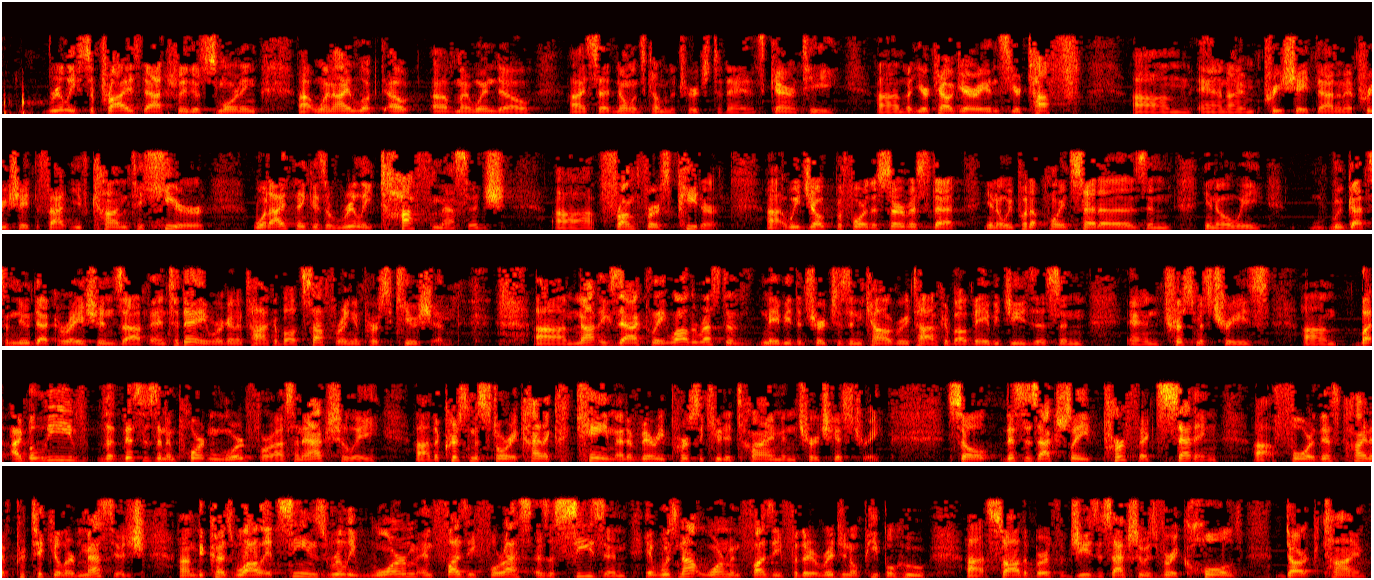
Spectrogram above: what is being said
really surprised actually this morning uh, when I looked out of my window. I said, "No one's coming to church today. It's guarantee." Um, but you're Calgarians. You're tough. Um, and I appreciate that, and I appreciate the fact you've come to hear what I think is a really tough message uh, from First Peter. Uh, we joked before the service that you know we put up poinsettias, and you know we we've got some new decorations up, and today we're going to talk about suffering and persecution. Um, not exactly. Well, the rest of maybe the churches in Calgary talk about baby Jesus and and Christmas trees. Um, but I believe that this is an important word for us, and actually, uh, the Christmas story kind of came at a very persecuted time in church history. So this is actually perfect setting uh, for this kind of particular message um, because while it seems really warm and fuzzy for us as a season, it was not warm and fuzzy for the original people who uh, saw the birth of Jesus. Actually, it was a very cold, dark time.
